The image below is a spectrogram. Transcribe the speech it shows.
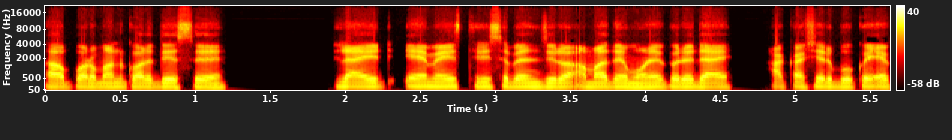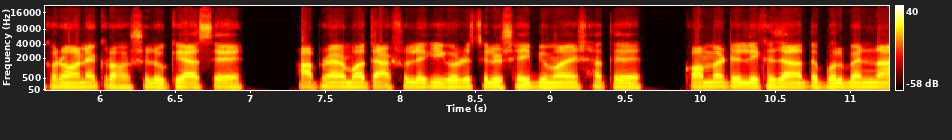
তাও প্রমাণ করে দিয়েছে। Flight M H three seven zero আমাদের মনে করে দেয়, আকাশের বুকে এখনও অনেক রহস্য লুকিয়ে আছে। আপনার মতে আসলে কি ঘটেছিল সেই বিমানের সাথে? কমেন্টে লিখে জানাতে ভুলবেন না।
